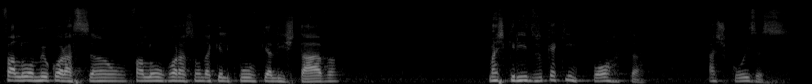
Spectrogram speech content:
Falou ao meu coração, falou ao coração daquele povo que ali estava. Mas, queridos, o que é que importa? As coisas.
